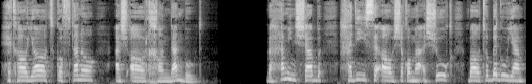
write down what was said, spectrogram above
حکایات گفتن و اشعار خواندن بود. و همین شب حدیث عاشق و معشوق با تو بگویم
